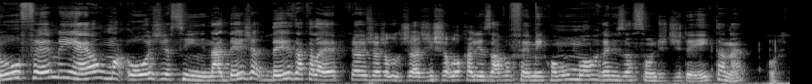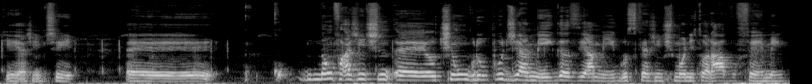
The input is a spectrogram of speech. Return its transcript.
o Fêmen é uma. Hoje, assim, na, desde, desde aquela época já, já, a gente já localizava o Fêmen como uma organização de direita, né? Porque a gente. É, não, a gente é, eu tinha um grupo de amigas e amigos que a gente monitorava o Fêmen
